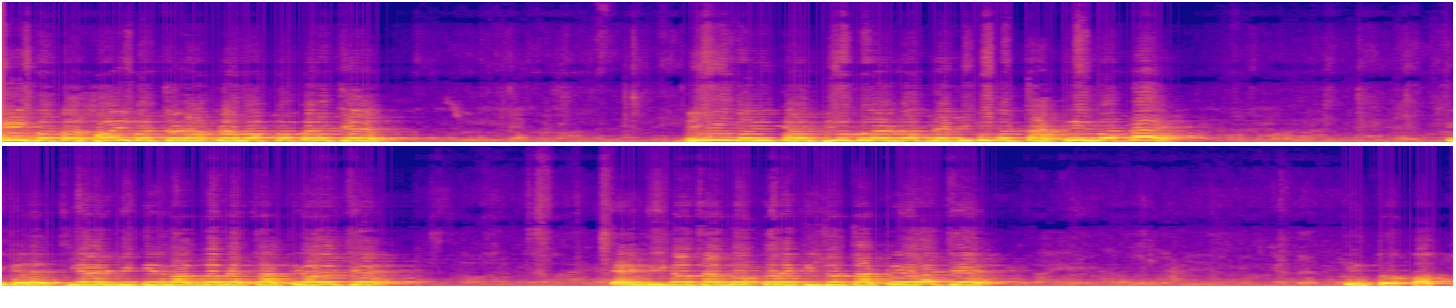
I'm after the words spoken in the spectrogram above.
এই গত ছয় বছরে আপনারা লক্ষ্য করেছেন বিভিন্ন ইন্টারভিউ গুলোর মধ্যে বিভিন্ন চাকরির মধ্যে। এখানে জিআরবিটির মাধ্যমে চাকরি হয়েছে। এগ্রিকালচার দপ্তরে কিছু চাকরি হয়েছে। কিন্তু তথ্য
